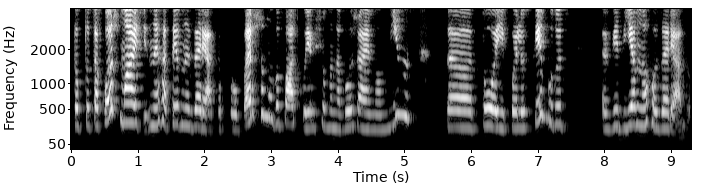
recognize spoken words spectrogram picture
Тобто також мають негативний заряд. Тобто у першому випадку, якщо ми наближаємо мінус, е, то і пелюстки будуть від'ємного заряду.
